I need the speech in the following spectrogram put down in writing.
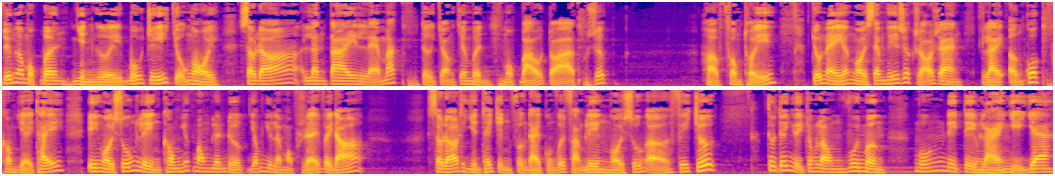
đứng ở một bên nhìn người bố trí chỗ ngồi, sau đó lanh tay lẻ mắt tự chọn cho mình một bảo tọa rất hợp phong thủy. Chỗ này ngồi xem hí rất rõ ràng, lại ẩn khuất không dễ thấy, y ngồi xuống liền không nhấc mông lên được giống như là mọc rễ vậy đó. Sau đó thì nhìn thấy Trình Phượng Đài cùng với Phạm Liên ngồi xuống ở phía trước. Thương Tế Nhụy trong lòng vui mừng, muốn đi tìm lại nhị gia,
